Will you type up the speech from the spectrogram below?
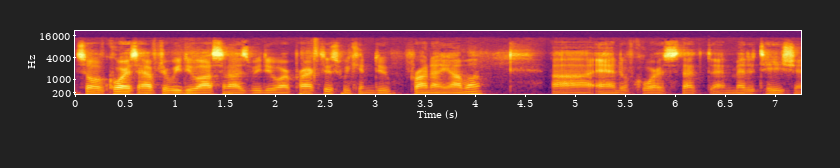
So, of course, after we do asanas, we do our practice, we can do pranayama. Uh, and of course that and meditation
